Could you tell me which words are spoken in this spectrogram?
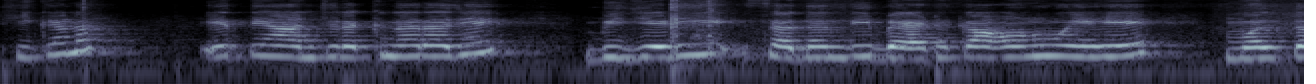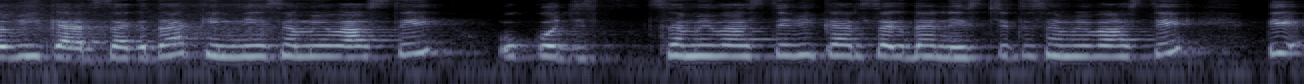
ਠੀਕ ਹੈ ਨਾ? ਇਹ ਧਿਆਨ 'ਚ ਰੱਖਣਾ ਰਾਜੇ। ਵੀ ਜਿਹੜੀ ਸਦਨ ਦੀ ਬੈਠਕ ਆ ਉਹਨੂੰ ਇਹ ਮੁਲਤਵੀ ਕਰ ਸਕਦਾ ਕਿੰਨੇ ਸਮੇਂ ਵਾਸਤੇ? ਉਹ ਕੁਝ ਸਮੇਂ ਵਾਸਤੇ ਵੀ ਕਰ ਸਕਦਾ ਨਿਸ਼ਚਿਤ ਸਮੇਂ ਵਾਸਤੇ ਤੇ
